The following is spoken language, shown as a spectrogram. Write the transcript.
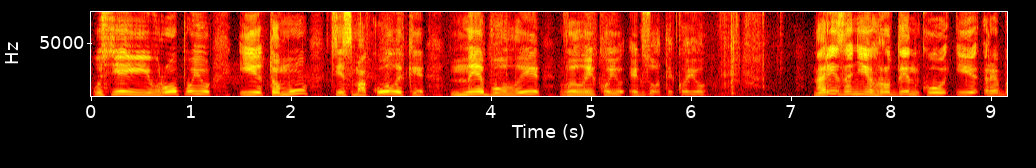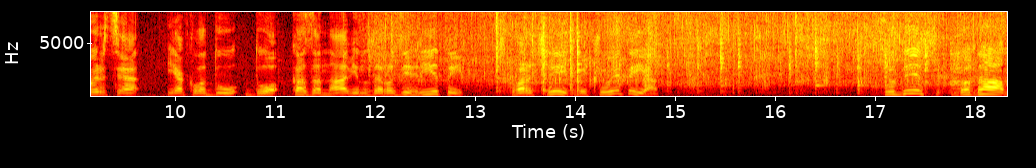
усією Європою, і тому ці смаколики не були великою екзотикою. Нарізані грудинку і реберця я кладу до казана. Він вже розігрітий, шкварчить. Ви чуєте як? Сюди ж додам.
